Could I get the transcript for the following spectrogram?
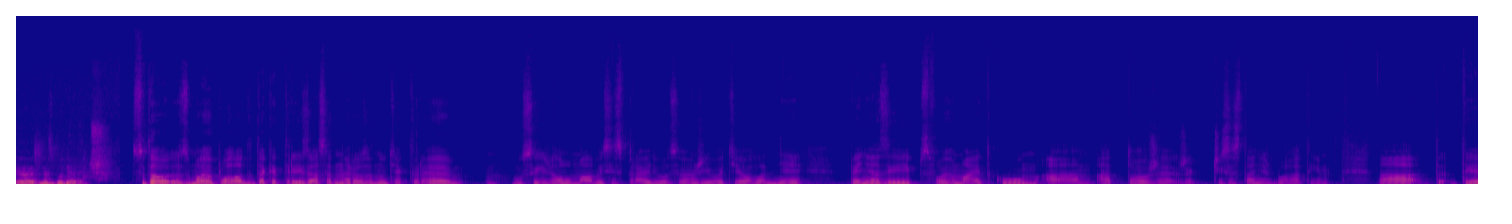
uh, dnes bude reč? Sú to z môjho pohľadu také tri zásadné rozhodnutia, ktoré musíš alebo mal by si spraviť vo svojom živote ohľadne peňazí, svojho majetku a, a toho, že, že či sa staneš bohatým. No a t- tie,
